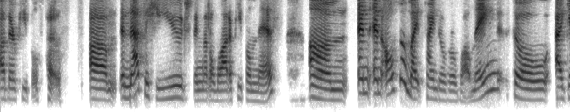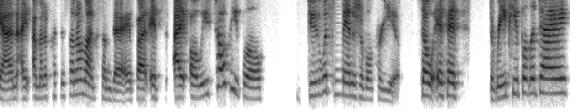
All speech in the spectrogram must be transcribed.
other people's posts. Um, and that's a huge thing that a lot of people miss. Um, and and also might find overwhelming. So again, I, I'm gonna put this on a mug someday, but it's I always tell people do what's manageable for you. So if it's three people a day,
